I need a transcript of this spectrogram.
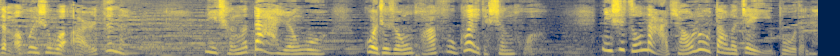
怎么会是我儿子呢？你成了大人物，过着荣华富贵的生活，你是走哪条路到了这一步的呢？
